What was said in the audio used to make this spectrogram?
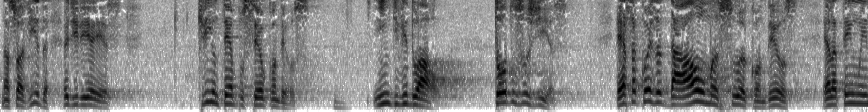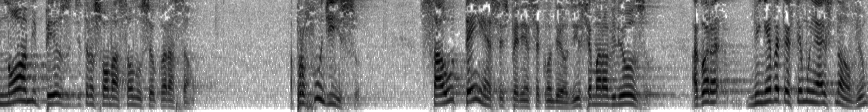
na sua vida, eu diria esse. Crie um tempo seu com Deus, individual, todos os dias. Essa coisa da alma sua com Deus, ela tem um enorme peso de transformação no seu coração. Aprofunde isso. Saul tem essa experiência com Deus, isso é maravilhoso. Agora, ninguém vai testemunhar isso não, viu?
